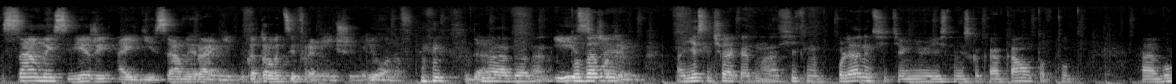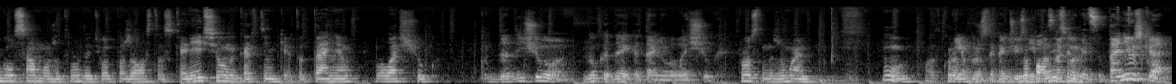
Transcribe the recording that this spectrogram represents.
самый свежий ID, самый ранний, у которого цифра меньше миллионов. Да, да, да. И смотрим. А если человек относительно популярен в сети, у него есть несколько аккаунтов, тут а, Google сам может выдать, вот, пожалуйста, скорее всего на картинке это Таня Волощук. Да ты чего? Ну-ка дай-ка Таню Волощук. Просто нажимаем ну, откроем. Я просто хочу с ней познакомиться. Танюшка,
